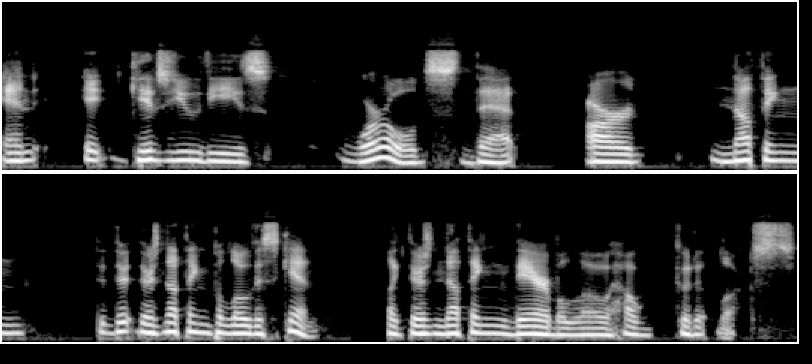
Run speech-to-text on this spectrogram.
And it gives you these worlds that are nothing, there's nothing below the skin. Like there's nothing there below how good it looks.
